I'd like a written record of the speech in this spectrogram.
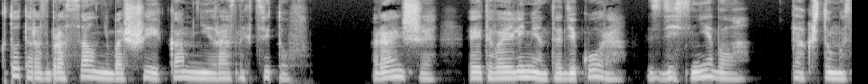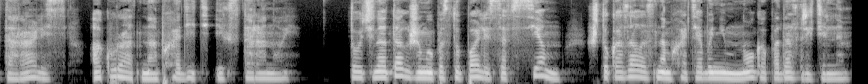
кто-то разбросал небольшие камни разных цветов. Раньше этого элемента декора здесь не было, так что мы старались аккуратно обходить их стороной. Точно так же мы поступали со всем, что казалось нам хотя бы немного подозрительным.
